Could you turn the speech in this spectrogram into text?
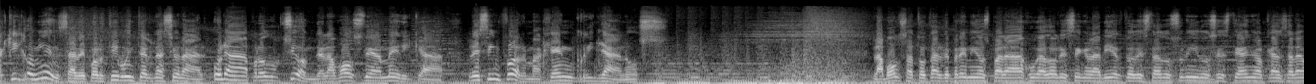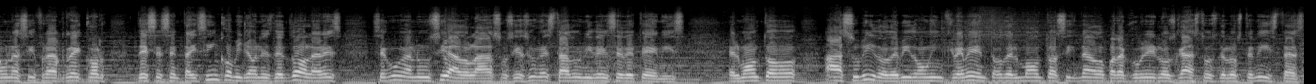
Aquí comienza Deportivo Internacional, una producción de La Voz de América. Les informa Henry Llanos. La bolsa total de premios para jugadores en el abierto de Estados Unidos este año alcanzará una cifra récord de 65 millones de dólares, según ha anunciado la Asociación Estadounidense de Tenis. El monto ha subido debido a un incremento del monto asignado para cubrir los gastos de los tenistas.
